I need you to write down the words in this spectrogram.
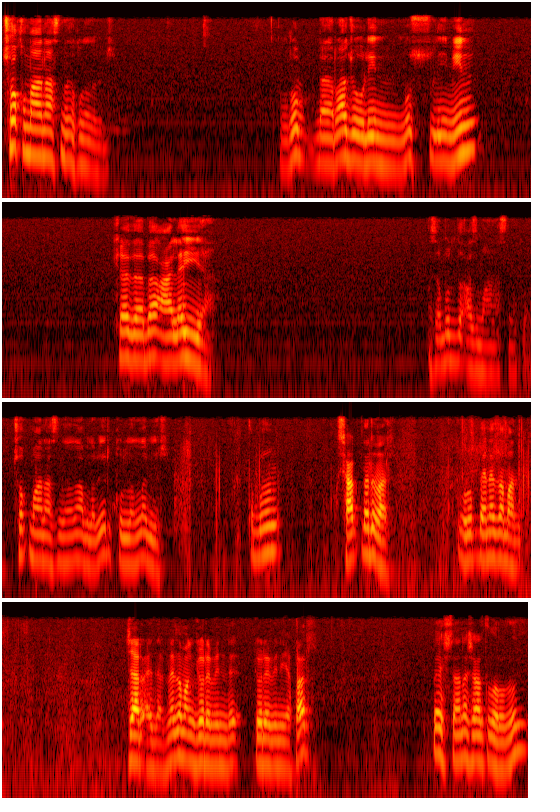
Çok manasında da kullanılabilir. Rubbe raculin muslimin kezebe aleyye. Mesela burada da az manasında kullanılır. Çok manasında ne yapılabilir? Kullanılabilir. Tabi bunun şartları var. Rubbe ne zaman cer eder? Ne zaman görevinde, görevini yapar? Beş tane şartı var onun.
